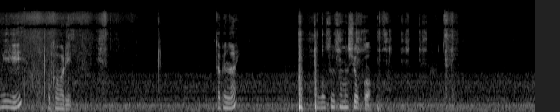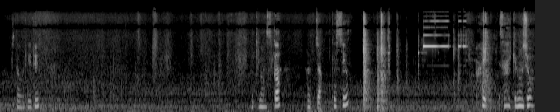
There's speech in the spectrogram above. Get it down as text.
ういい？おかわり。食べない？ごちそうさましようか。下降りる？行きますか？なっちゃん消すよ。はいさあ行きましょう。な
